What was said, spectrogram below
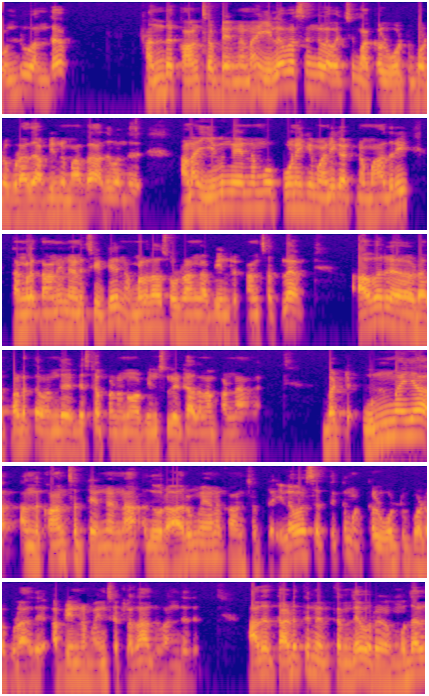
கொண்டு வந்த அந்த கான்செப்ட் என்னன்னா இலவசங்களை வச்சு மக்கள் ஓட்டு போடக்கூடாது அப்படின்ற மாதிரி தான் அது வந்தது. ஆனா இவங்க என்னமோ பூனைக்கு மணி கட்டின மாதிரி தங்களை தானே நினைச்சிட்டு நம்மளை தான் சொல்றாங்க அப்படின்ற கான்செப்ட்ல அவரோட படத்தை வந்து டிஸ்டர்ப் பண்ணணும் அப்படின்னு சொல்லிட்டு அதெல்லாம் பண்ணாங்க. பட் உண்மையா அந்த கான்செப்ட் என்னன்னா அது ஒரு அருமையான கான்செப்ட் இலவசத்துக்கு மக்கள் ஓட்டு போடக்கூடாது அப்படின்ற மைண்ட் செட்ல தான் அது வந்தது. அதை தடுத்து நிறுத்தினதே ஒரு முதல்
